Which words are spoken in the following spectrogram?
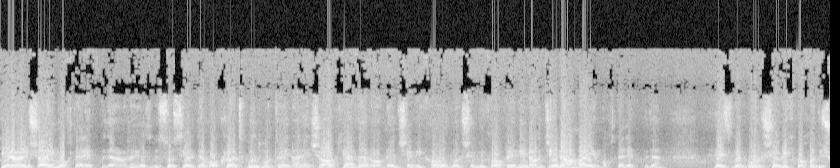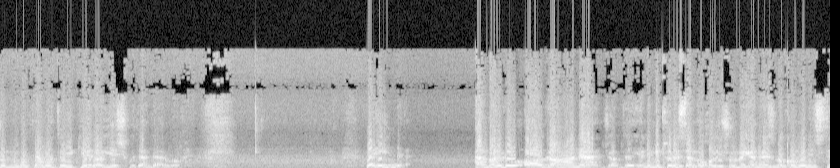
گرایش های مختلف بودن. حالا حزب سوسیال دموکرات بود منتها اینا انشاب کردن و منشویک ها و بلشویک ها و غیر اینا جناهای مختلف بودن. حزب بلشویک به خودشون می‌گفتن منتها یه گرایش بودن در واقع. و این عمل رو آگاهانه انجام داد یعنی می‌تونستن به خودشون بگن حزب کمونیست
